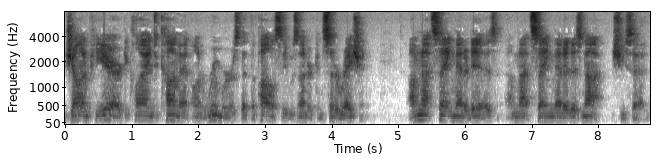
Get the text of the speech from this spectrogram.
Jean Pierre declined to comment on rumors that the policy was under consideration. I'm not saying that it is. I'm not saying that it is not, she said.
